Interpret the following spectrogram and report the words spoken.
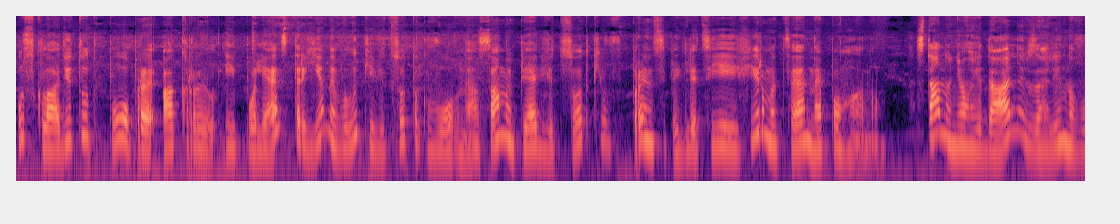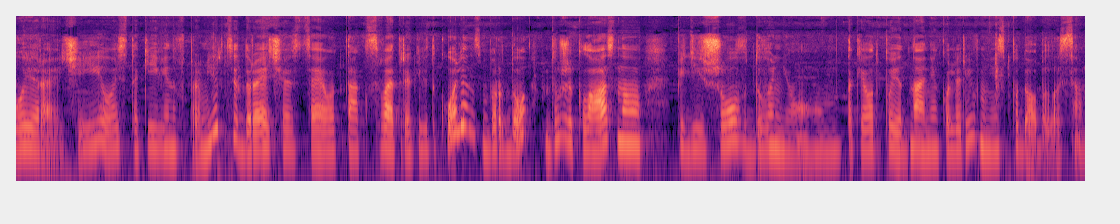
У складі тут, попри акрил і поліестер, є невеликий відсоток вовни, а саме 5%. В принципі, для цієї фірми це непогано. Стан у нього ідеальний, взагалі нової речі. І ось такий він в примірці. До речі, ось цей отак светрик від Колінс Бордо дуже класно підійшов до нього. Таке от поєднання кольорів мені сподобалося.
